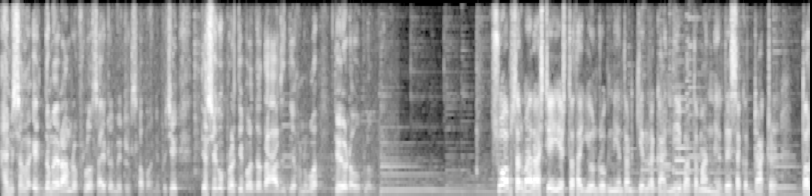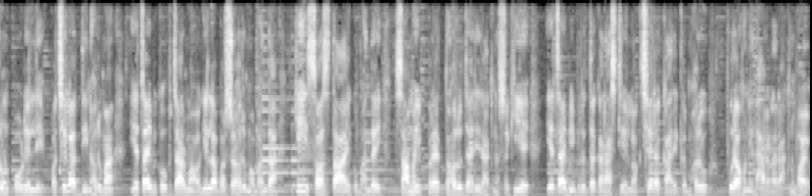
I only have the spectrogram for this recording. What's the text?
हामीसँग एकदमै राम्रो फ्लो साइटोमिटर छ भनेपछि त्यसैको प्रतिबद्धता आज देख्नुभयो। त्यो एउटा उपलब्धि। सो अवसरमा राष्ट्रिय एड्स तथा यौन रोग नियन्त्रण केन्द्रका निवर्तमान निर्देशक डाक्टर तरुण पौडेलले पछिल्ला दिनहरूमा एचआइभीको उपचारमा अघिल्ला वर्षहरूमा भन्दा केही सहजता आएको भन्दै सामूहिक प्रयत्नहरू जारी राख्न सकिए। एचआइभी विरुद्धका राष्ट्रिय लक्ष्य र कार्यक्रमहरू पुरा हुने धारणा राख्नुभयो।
